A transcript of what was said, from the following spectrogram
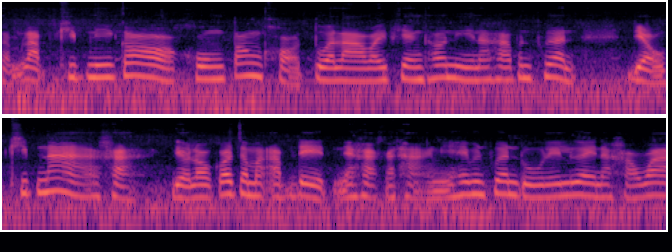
สำหรับคลิปนี้ก็คงต้องขอตัวลาไว้เพียงเท่านี้นะคะ เพื่อนๆ เดี๋ยวคลิปหน้าค่ะ เดี๋ยวเราก็จะมาอัปเดตเนี่ยค่ะกระถางนี้ให้เพื่อนๆดูเรื่อย ๆ นะคะว่า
